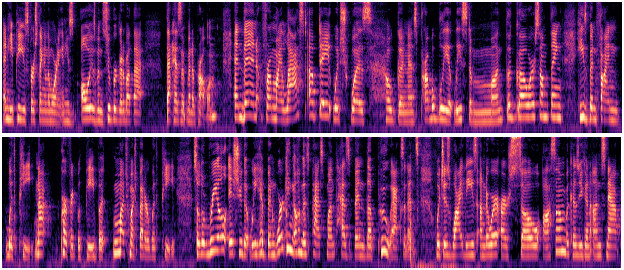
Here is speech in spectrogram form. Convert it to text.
And he pees first thing in the morning and he's always been super good about that. That hasn't been a problem. And then from my last update, which was, oh goodness, probably at least a month ago or something, he's been fine with pee. Not perfect with pee, but much, much better with pee. So the real issue that we have been working on this past month has been the poo accidents, which is why these underwear are so awesome because you can unsnap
